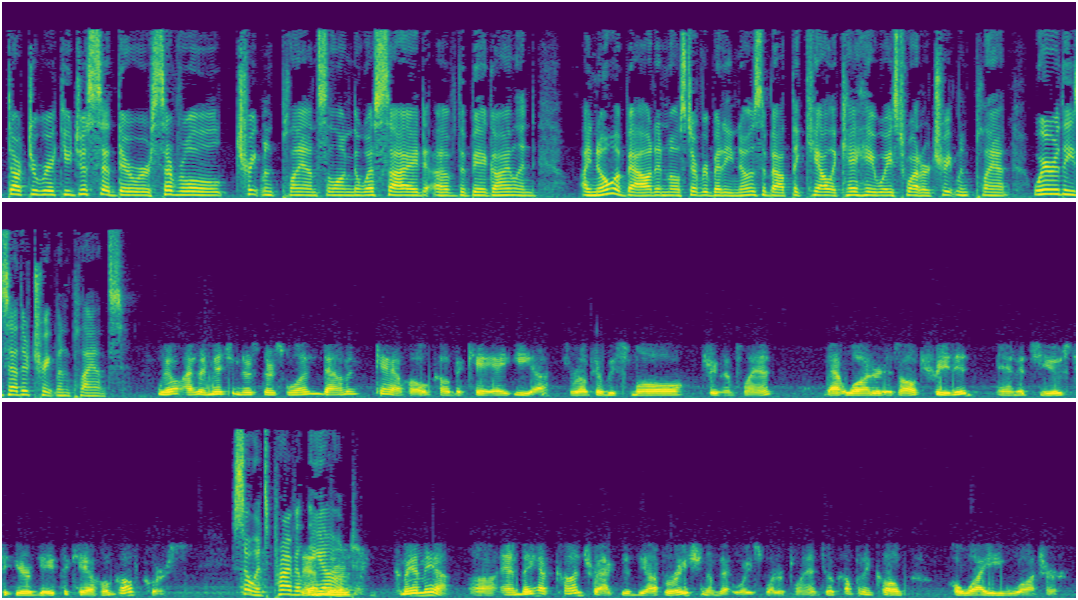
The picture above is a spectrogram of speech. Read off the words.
Dr. Rick, you just said there were several treatment plants along the west side of the Big Island. I know about, and most everybody knows about, the Kealakehe wastewater treatment plant. Where are these other treatment plants? Well, as I mentioned, there's there's one down in Keauhou called the Ke'eia. It's a relatively small treatment plant. That water is all treated, and it's used to irrigate the Keauhou golf course. So it's privately owned. Kamehameha, uh, and they have contracted the operation of that wastewater plant to a company called Hawaii Water.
